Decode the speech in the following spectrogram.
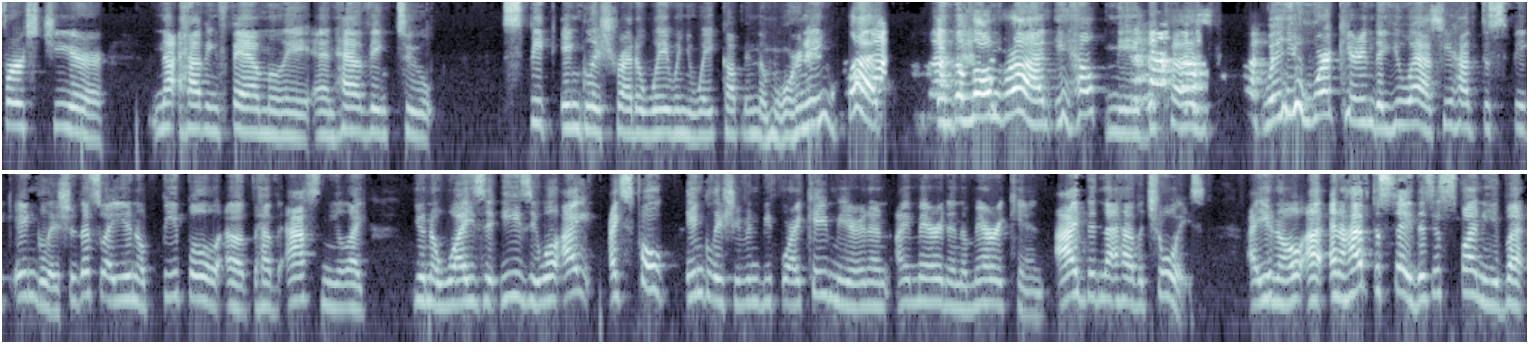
first year not having family and having to speak English right away when you wake up in the morning. But in the long run, it helped me because when you work here in the US, you have to speak English. So that's why, you know, people uh, have asked me, like, you know, why is it easy? Well, I, I spoke English even before I came here, and then I married an American. I did not have a choice. I, you know, I, and I have to say this is funny, but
